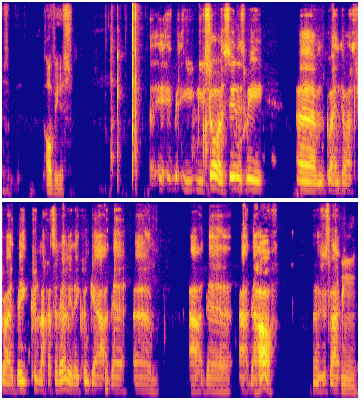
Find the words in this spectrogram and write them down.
it's obvious. it, it, you, you saw as soon as we um, got into our stride, they could, like I said earlier, they couldn't get out of their um, out of their out of their half. And it's just like Mm.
